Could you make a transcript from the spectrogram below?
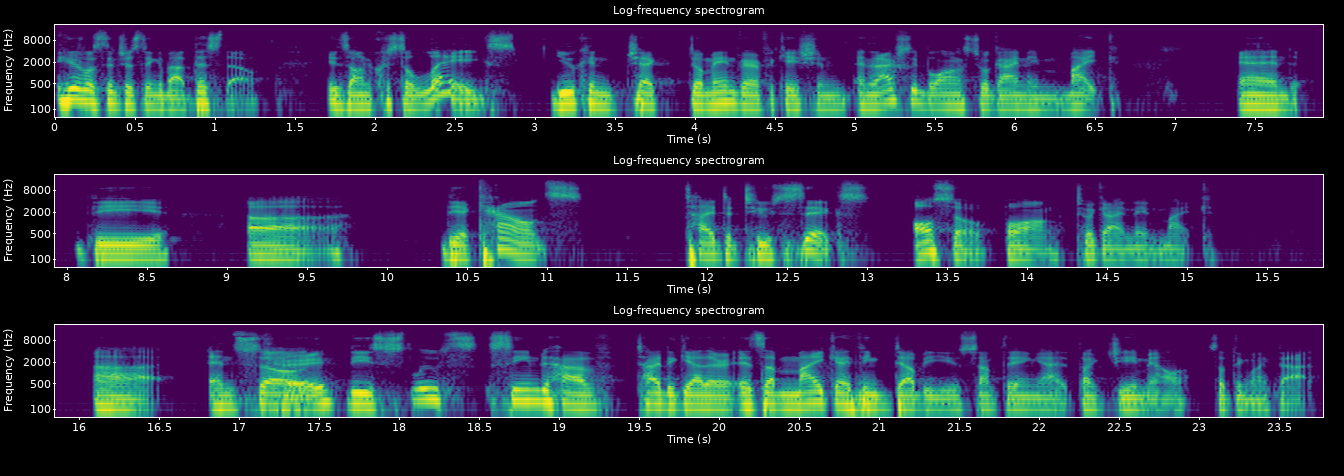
here's what's interesting about this though is on crystal lakes you can check domain verification and it actually belongs to a guy named mike and the uh the accounts tied to 2.6 also belong to a guy named mike uh and so Okay. these sleuths seem to have tied together it's a mike i think w something at like gmail something like that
